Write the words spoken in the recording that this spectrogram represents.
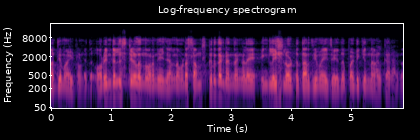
ആദ്യമായിട്ടുള്ളത്. ഓറിയന്റലിസ്റ്റുകൾ എന്ന് പറഞ്ഞു കഴിഞ്ഞാൽ നമ്മുടെ സംസ്കൃത ഗ്രന്ഥങ്ങളെ ഇംഗ്ലീഷിലോട്ട് തർജമ ചെയ്ത് പഠിക്കുന്ന ആൾക്കാരാണ്.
